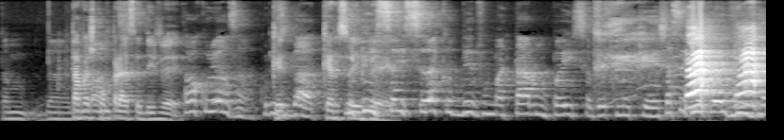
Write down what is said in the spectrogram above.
da, Estavas com pressa de ver? Estava curiosa, curiosidade. Que, quero saber. E pensei, ver. será que eu devo matar-me para ir saber como é que é? Já sei como é que é a vida.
